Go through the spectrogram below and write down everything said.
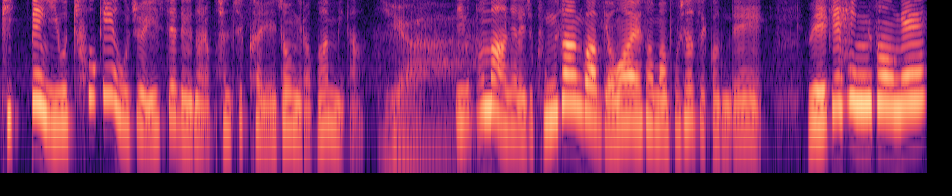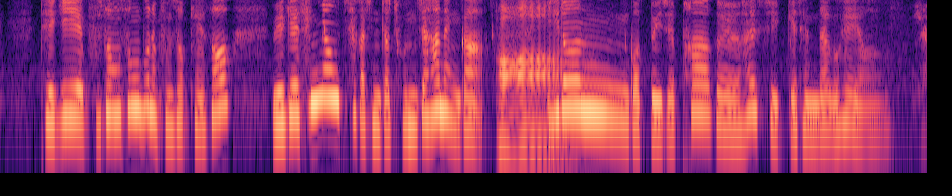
빅뱅 이후 초기 우주의 1세대 은하를 관측할 예정이라고 합니다. 이야. 이것뿐만 아니라 이제 공상과학 영화에서만 보셨을 건데 외계 행성의 대기의 구성 성분을 분석해서 외계 생명체가 진짜 존재하는가 아. 이런 것도 이제 파악을 할 수 있게 된다고 해요. 야,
